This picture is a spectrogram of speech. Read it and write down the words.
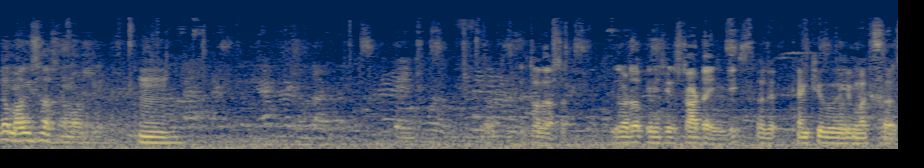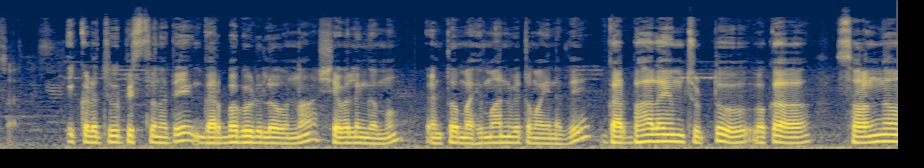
ఇదే మహిషాసుర మహర్షి ఇట్లా సార్ ఇది ఫినిషింగ్ స్టార్ట్ అయింది సరే thank you very much sir sir ఇక్కడ చూపిస్తున్నది గర్భగుడిలో ఉన్న శివలింగము. ఎంతో మహిమాన్వితమైనది. గర్భాలయం చుట్టూ ఒక సొరంగం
